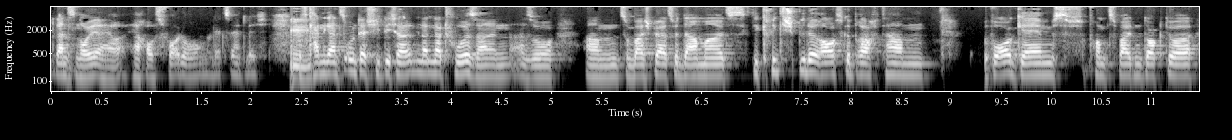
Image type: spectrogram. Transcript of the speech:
ganz neue Her Herausforderungen letztendlich. Mhm. Das kann ganz unterschiedlicher Natur sein. Also ähm, zum Beispiel, als wir damals die Kriegsspiele rausgebracht haben, Wargames vom zweiten Doktor,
